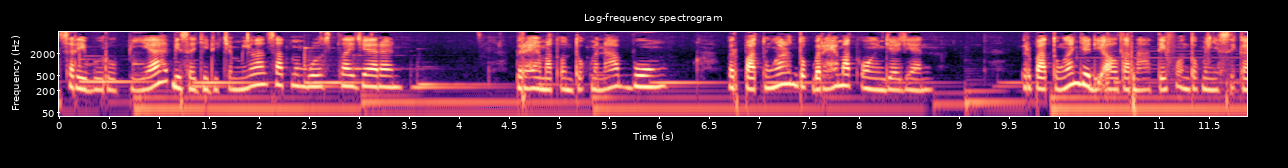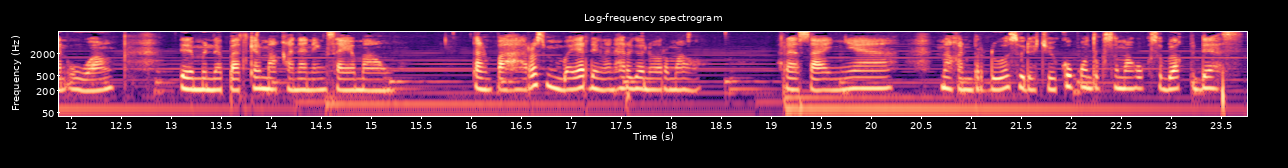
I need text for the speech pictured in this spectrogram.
Seribu rupiah bisa jadi cemilan saat membolos pelajaran. Berhemat untuk menabung, berpatungan untuk berhemat uang jajan. Berpatungan jadi alternatif untuk menyisihkan uang dan mendapatkan makanan yang saya mau, tanpa harus membayar dengan harga normal. Rasanya, makan berdua sudah cukup untuk semangkuk seblak pedas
